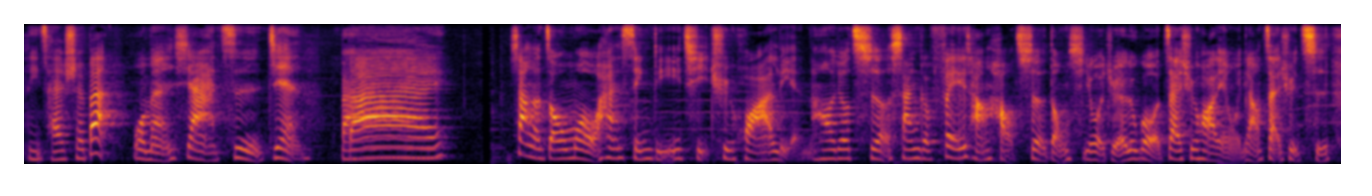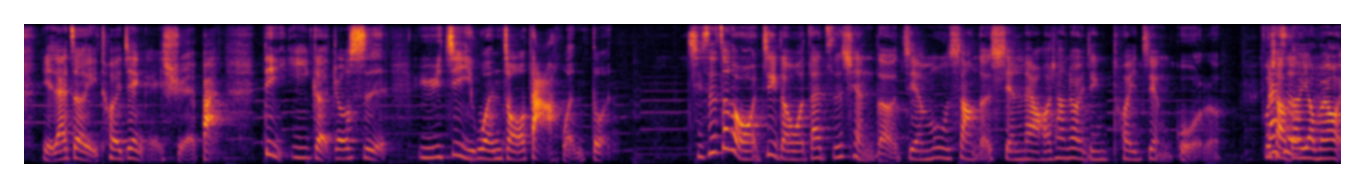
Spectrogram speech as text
理财学伴，我们下次见。拜。上个周末，我和 Cindy 一起去花莲，然后就吃了三个非常好吃的东西。我觉得如果我再去花莲，我一定要再去吃，也在这里推荐给学伴。第一个就是余记温州大馄饨。其实这个我记得我在之前的节目上的闲聊好像就已经推荐过了，不晓得有没有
